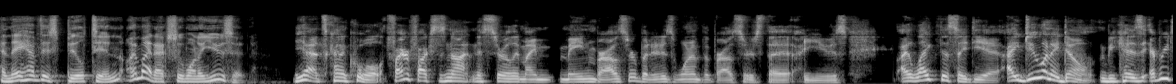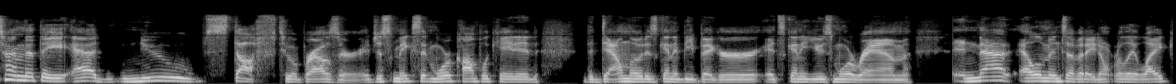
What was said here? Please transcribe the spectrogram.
and they have this built in, I might actually want to use it. Yeah, it's kind of cool. Firefox is not necessarily my main browser, but it is one of the browsers that I use. I like this idea. I do and I don't because every time that they add new stuff to a browser, it just makes it more complicated. The download is going to be bigger. It's going to use more RAM. And that element of it, I don't really like,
